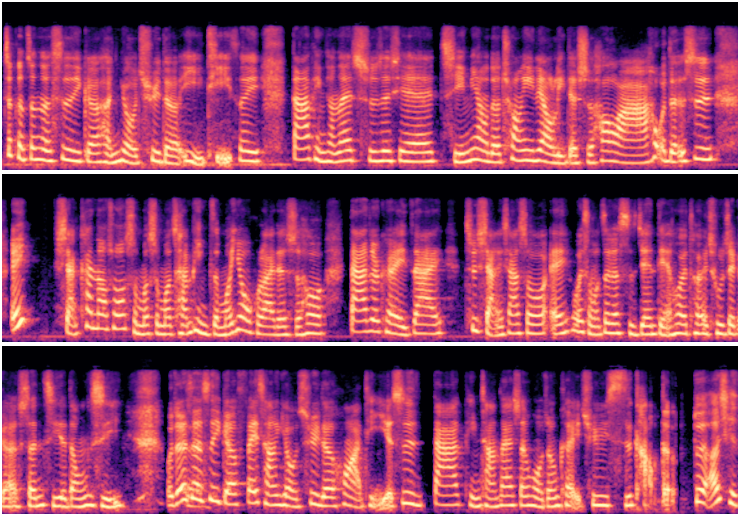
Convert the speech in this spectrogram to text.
这个真的是一个很有趣的议题，所以大家平常在吃这些奇妙的创意料理的时候啊，或者是诶想看到说什么什么产品怎么用回来的时候，大家就可以再去想一下说，诶，为什么这个时间点会推出这个神奇的东西？我觉得这是一个非常有趣的话题，也是大家平常在生活中可以去思考的。对，而且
